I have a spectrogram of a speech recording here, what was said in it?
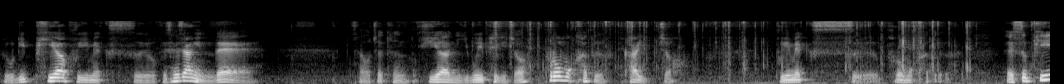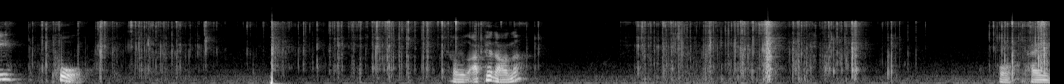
그리고 리피아 VMAX 이렇게 3장인데, 자, 어쨌든 귀한 EV팩이죠. 프로모 카드가 있죠. VMAX 프로모 카드 SP4 잠깐만 이거 앞에 나왔나? 어 다행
